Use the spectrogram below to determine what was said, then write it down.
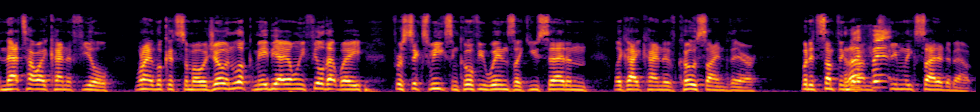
And that's how I kind of feel when I look at Samoa Joe. And look, maybe I only feel that way for six weeks and Kofi wins, like you said, and like I kind of co signed there. But it's something Can that I I'm fa- extremely excited about.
